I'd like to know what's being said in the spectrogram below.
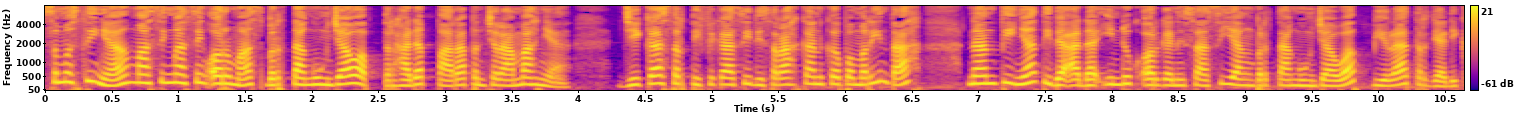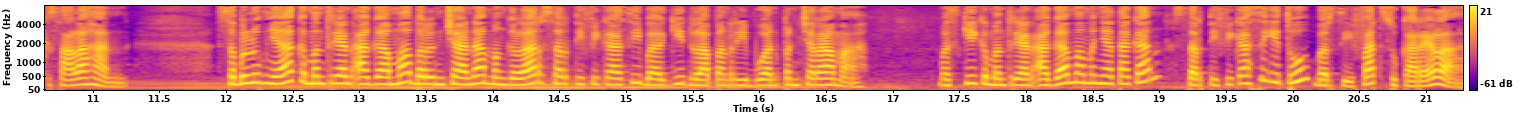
Semestinya masing-masing ormas bertanggung jawab terhadap para penceramahnya. Jika sertifikasi diserahkan ke pemerintah, nantinya tidak ada induk organisasi yang bertanggung jawab bila terjadi kesalahan. Sebelumnya, Kementerian Agama berencana menggelar sertifikasi bagi 8 ribuan penceramah. Meski Kementerian Agama menyatakan sertifikasi itu bersifat sukarela,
